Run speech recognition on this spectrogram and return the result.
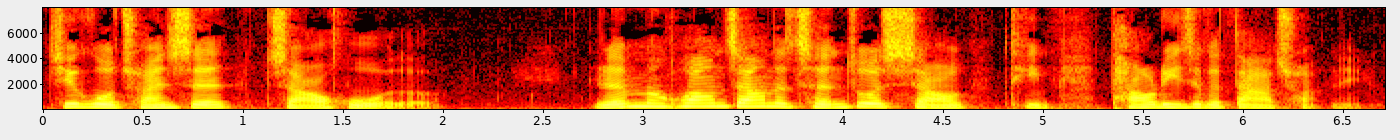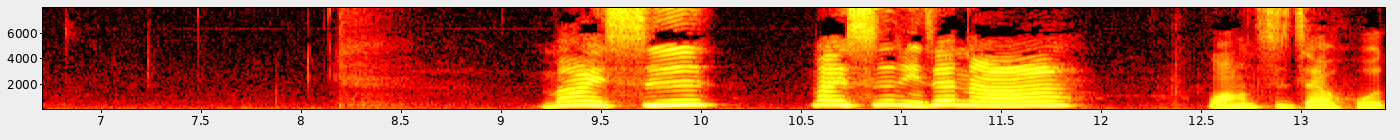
结果船身着火了，人们慌张的乘坐小艇逃离这个大船呢。麦斯，麦斯，你在哪？王子在火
